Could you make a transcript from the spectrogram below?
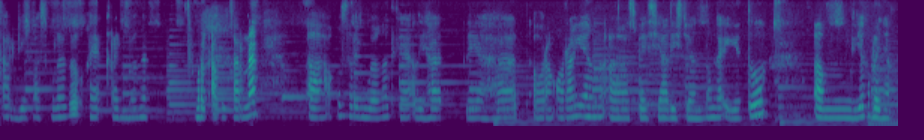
kardiovaskular tuh kayak keren banget menurut aku karena uh, aku sering banget kayak lihat lihat orang-orang yang uh, spesialis jantung kayak gitu um, dia kebanyakan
